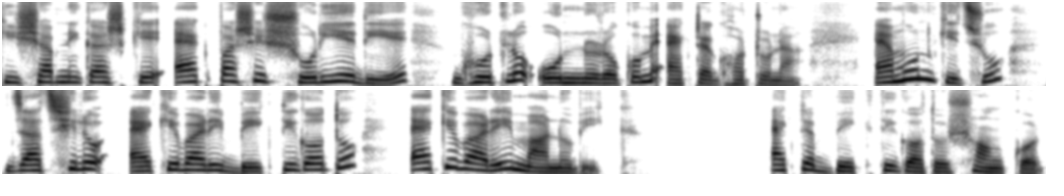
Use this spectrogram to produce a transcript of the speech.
হিসাব নিকাশকে একপাশে সরিয়ে দিয়ে ঘটল অন্যরকম একটা ঘটনা, এমন কিছু যা ছিল একেবারেই ব্যক্তিগত, একেবারেই মানবিক। একটা ব্যক্তিগত সংকট,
